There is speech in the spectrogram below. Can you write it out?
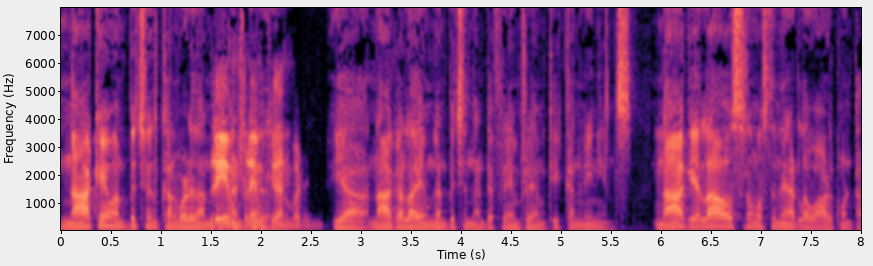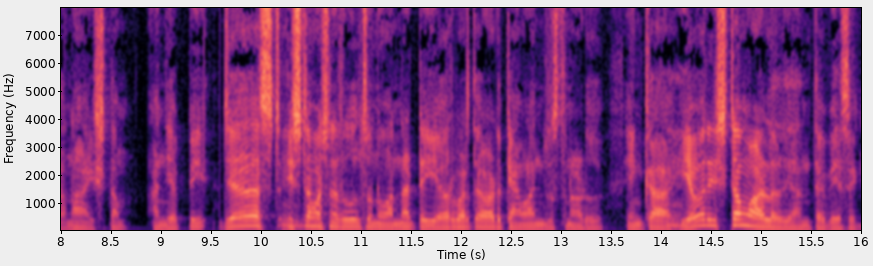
నాకేమనిపించింది కనబడేది ఫ్రేమ్ ఫ్రేమ్కి కనబడింది. యా నాకు అలా ఏం కనిపించింది అంటే ఫ్రేమ్ ఫ్రేమ్కి కన్వీనియన్స్ నాకు ఎలా అవసరం వస్తుంది నేను అట్లా వాడుకుంటా నా ఇష్టం అని చెప్పి జస్ట్. ఇష్టం వచ్చిన రూల్స్ నువ్వు అన్నట్టే ఎవరు పడితే వాడు కెమెరాని చూస్తున్నాడు ఇంకా. ఎవరి ఇష్టం వాళ్ళది అంతే బేసిక్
